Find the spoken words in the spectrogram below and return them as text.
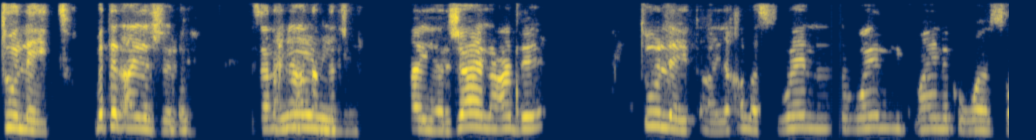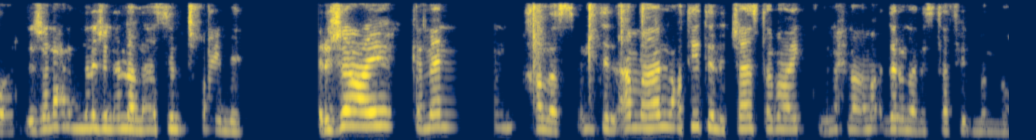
too late مثل آية جردي إذا نحن بدنا آية رجعي العبي too late آية خلص. وين وينك وينك وين صار؟ إذا نحن بدنا نجي نقول لها لأسيل طفيلي. رجعي كمان خلص. انت الأمل اعطيتي ال chance تبعك ونحن ما قدرنا نستفيد منه.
